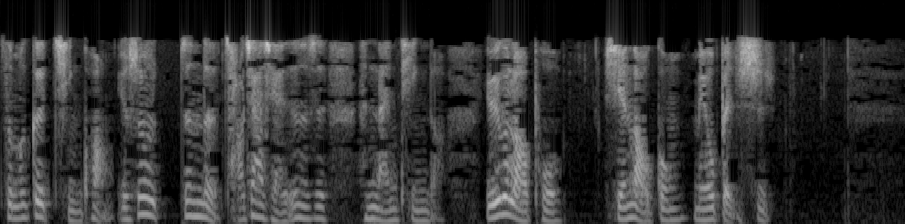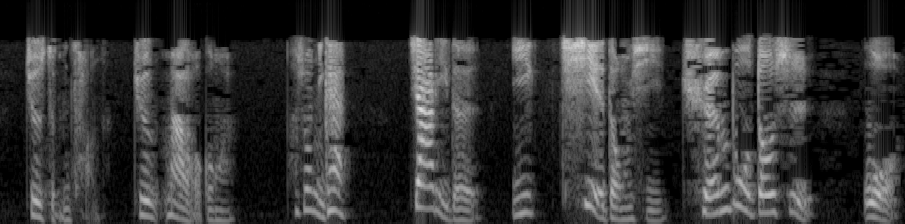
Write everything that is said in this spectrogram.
怎么个情况？有时候真的吵架起来真的是很难听的。有一个老婆嫌老公没有本事，就是怎么吵呢？就骂老公啊。他说：“你看家里的一切东西，全部都是我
